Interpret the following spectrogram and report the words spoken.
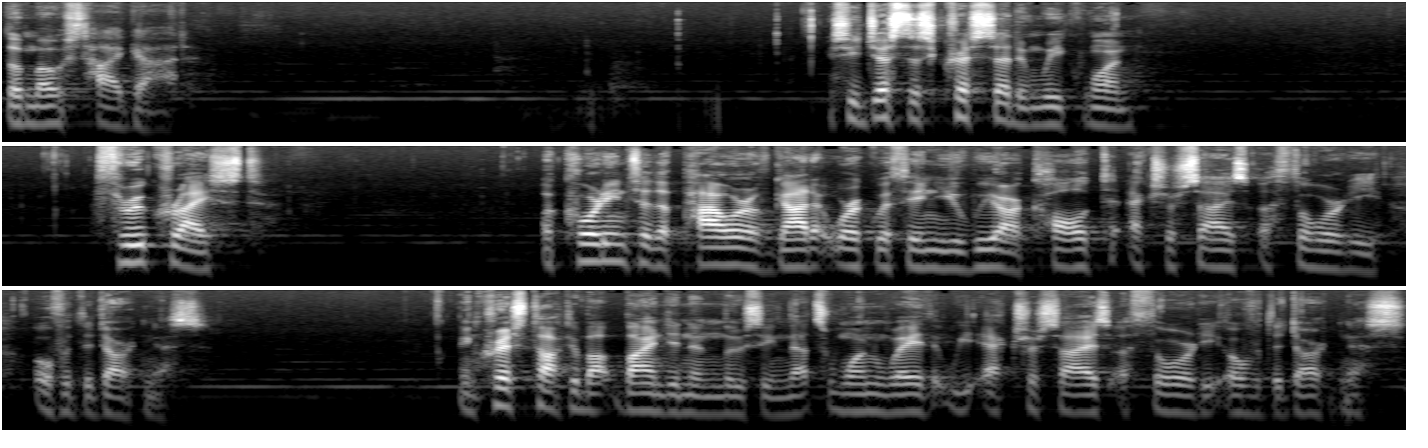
the Most High God. You see, just as Chris said in week one, through Christ, according to the power of God at work within you, we are called to exercise authority over the darkness. And Chris talked about binding and loosing. That's one way that we exercise authority over the darkness.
